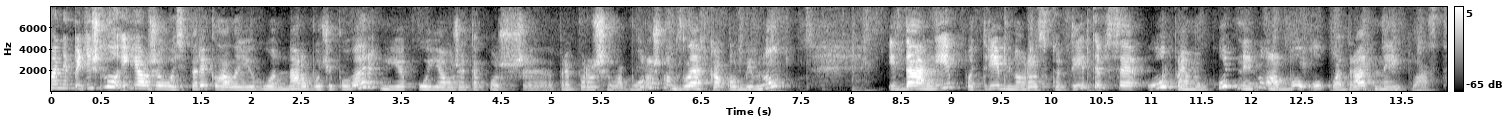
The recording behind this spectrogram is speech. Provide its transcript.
Мене підійшло, і я вже ось переклала його на робочу поверхню, яку я вже також е, припорошила борошном, злегка обімну. І далі потрібно розкотити все у прямокутний, ну або у квадратний пласт.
